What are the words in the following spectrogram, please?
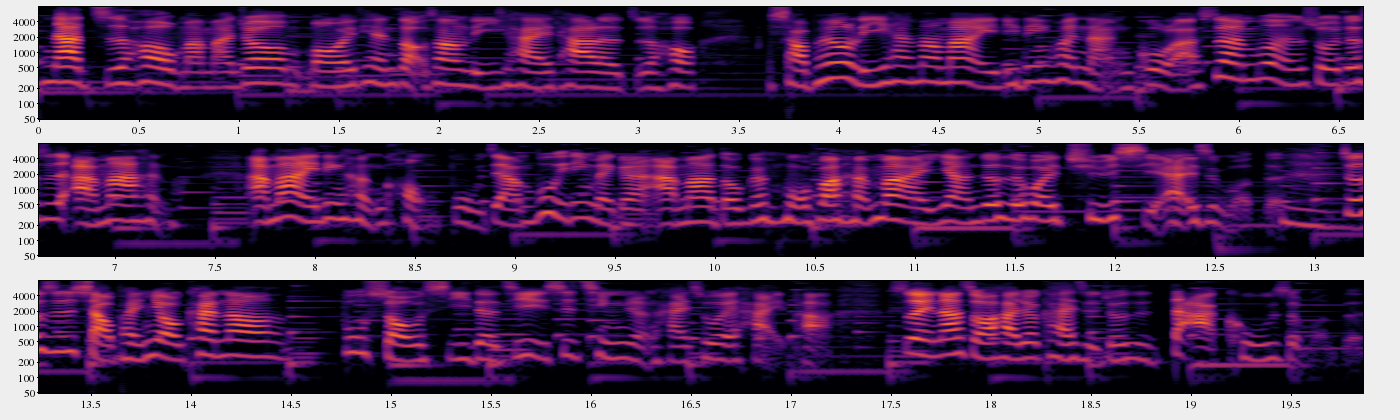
那之后妈妈就某一天早上离开他了之后。小朋友离开妈妈一一定会难过啦，虽然不能说就是阿妈很阿妈一定很恐怖，这样不一定每个人阿妈都跟魔法阿妈一样，就是会驱邪还是什么的，就是小朋友看到不熟悉的，即使是亲人还是会害怕，所以那时候他就开始就是大哭什么的。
